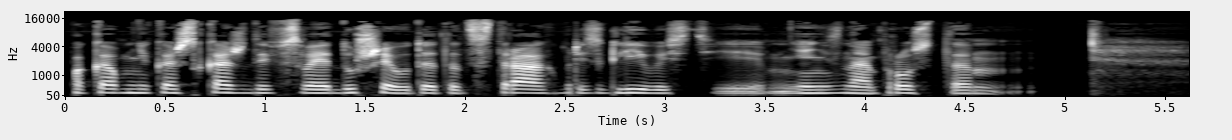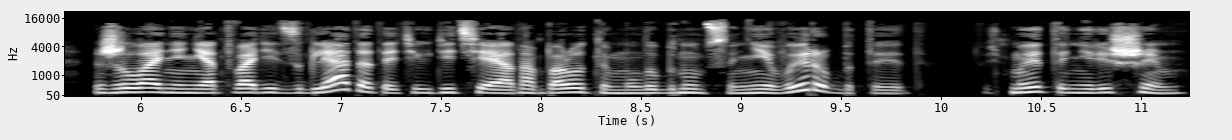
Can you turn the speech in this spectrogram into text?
пока, мне кажется, каждый в своей душе вот этот страх, брезгливость, и, я не знаю, просто желание не отводить взгляд от этих детей, а наоборот им улыбнуться не выработает, то есть мы это не решим.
